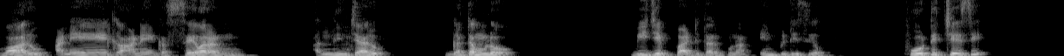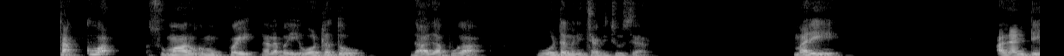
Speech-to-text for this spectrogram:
వారు అనేక అనేక సేవలను అందించారు. గతంలో బీజేపీ పార్టీ తరపున ఎంపీటీసీగా పోటీ చేసి తక్కువ సుమారు ఒక ముప్పై నలభై ఓట్లతో దాదాపుగా ఓటమిని చవి చూశారు. మరి అలాంటి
